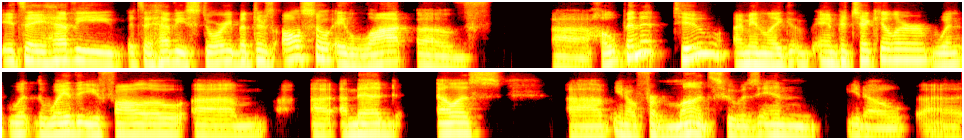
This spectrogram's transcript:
it's a heavy it's a heavy story but there's also a lot of uh, hope in it too. I mean like in particular when, when the way that you follow um, uh, ahmed ellis uh, you know for months who was in you know uh,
